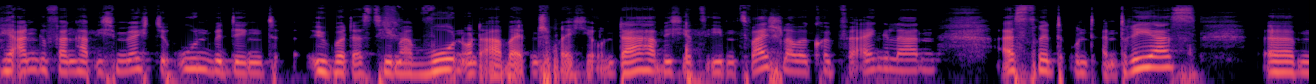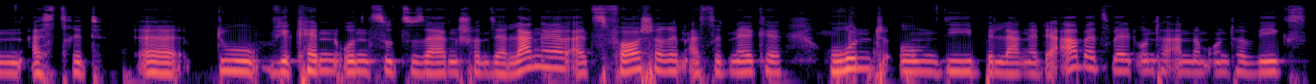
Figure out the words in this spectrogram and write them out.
hier angefangen habe, ich möchte unbedingt über das Thema Wohnen und Arbeiten sprechen. Und da habe ich jetzt eben zwei schlaue Köpfe eingeladen, Astrid und Andreas. Ähm, Astrid äh, Du, wir kennen uns sozusagen schon sehr lange als Forscherin Astrid Nelke rund um die Belange der Arbeitswelt unter anderem unterwegs.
